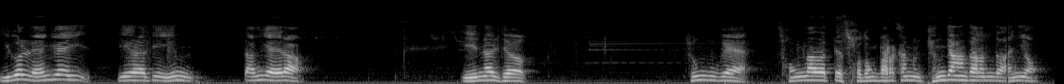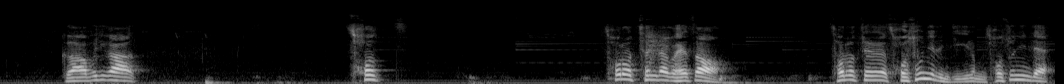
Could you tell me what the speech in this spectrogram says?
이걸 냉교에 이해할 때, 이건 딴게 아니라, 옛날 저 중국에 송나라 때 소동바락하면 경장한 사람들 아니요. 그 아버지가 소, 소로천이라고 해서 소로천 소순이인지 이름 소순인데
